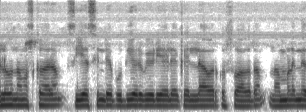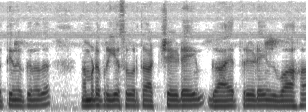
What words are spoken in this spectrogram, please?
ഹലോ നമസ്കാരം. സി എസിന്റെ പുതിയൊരു വീഡിയോയിലേക്ക് എല്ലാവർക്കും സ്വാഗതം. നമ്മൾ ഇന്ന് എത്തി നിൽക്കുന്നത് നമ്മുടെ പ്രിയ സുഹൃത്ത് അക്ഷയുടെയും ഗായത്രിയുടെയും വിവാഹ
